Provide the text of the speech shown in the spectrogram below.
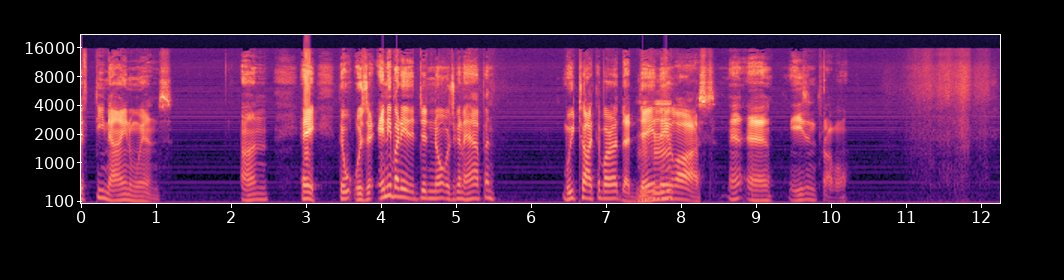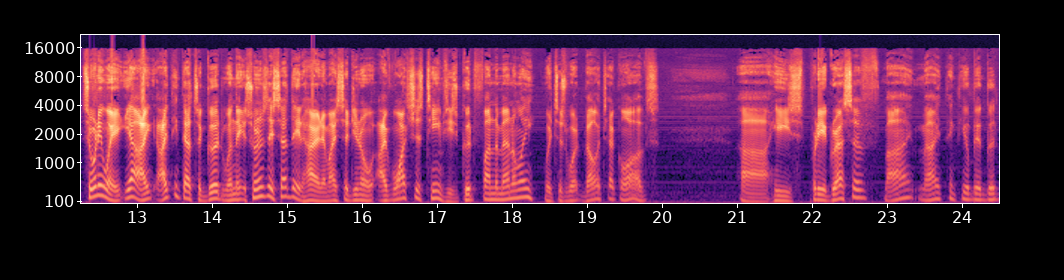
59 wins. Un Hey, there, was there anybody that didn't know it was going to happen? We talked about it the day they Mhm. lost. Uh-uh, he's in trouble. So anyway, yeah, I, I think that's a good. When they as soon as they said they'd hired him, I said, you know, I've watched his teams. He's good fundamentally, which is what Belichick loves. Uh, he's pretty aggressive. I I think he'll be a good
